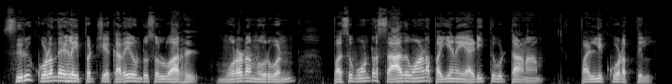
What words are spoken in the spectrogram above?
சிறு குழந்தைகளை பற்றிய கதை ஒன்று சொல்வார்கள். முரடன் ஒருவன் பசு போன்ற சாதுவான பையனை அடித்து விட்டானாம். பள்ளிக்கூடத்தில்.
